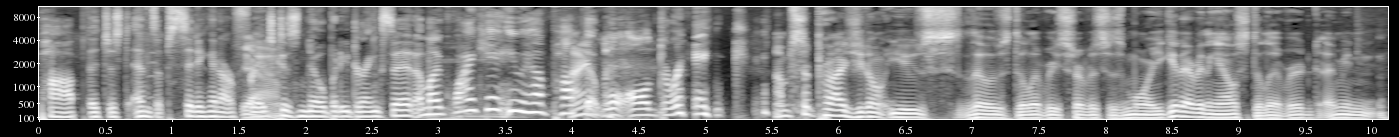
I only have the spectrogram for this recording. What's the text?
pop that just ends up sitting in our fridge Yeah. because nobody drinks it. I'm like, why can't you have pop I- that we'll all drink? I'm surprised you don't use those delivery services more. You get everything else delivered. I mean,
